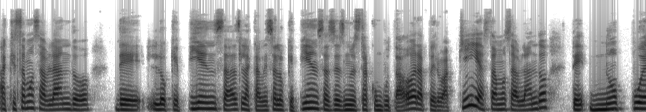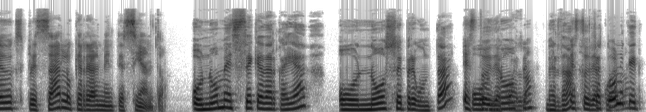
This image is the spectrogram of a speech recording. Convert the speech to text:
Aquí estamos hablando de lo que piensas, la cabeza lo que piensas es nuestra computadora, pero aquí ya estamos hablando de no puedo expresar lo que realmente siento. O no me sé quedar callada, o no sé preguntar. Estoy o de no acuerdo. sé- ¿Verdad? Estoy de o sea, todo lo acuerdo. que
